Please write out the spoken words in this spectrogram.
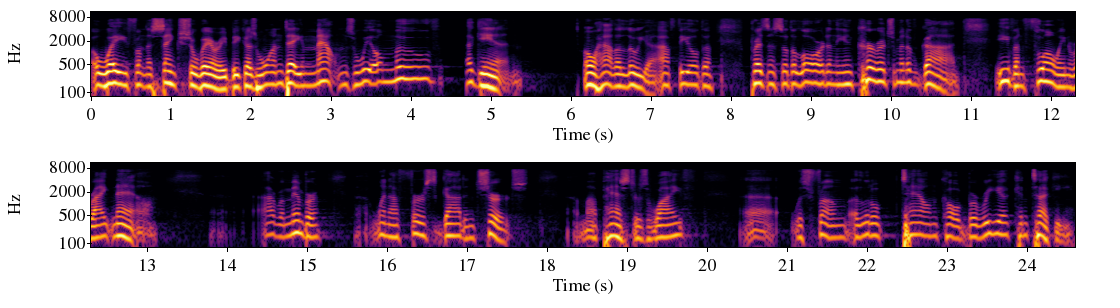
away from the sanctuary because one day mountains will move again. Oh, hallelujah. I feel the presence of the Lord and the encouragement of God even flowing right now. I remember uh, when I first got in church, uh, my pastor's wife uh, was from a little town called Berea, Kentucky.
